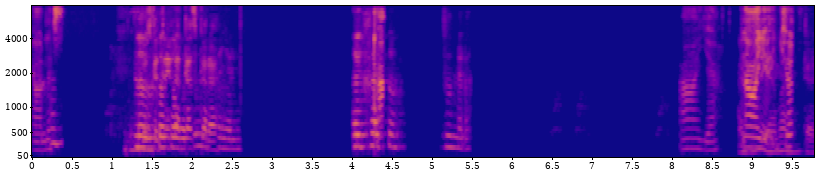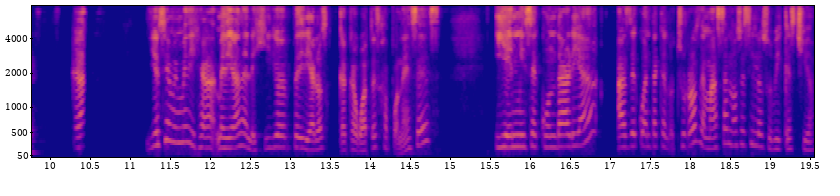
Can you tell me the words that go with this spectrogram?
Los, los que tienen la cáscara. Españoles. Exacto, eso es mero. Ah, ya. No, yo, yo, yo, si a mí me dijera, me dieran elegir, yo pediría los cacahuates japoneses. Y en mi secundaria, haz de cuenta que los churros de masa, no sé si los ubiques, chío,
